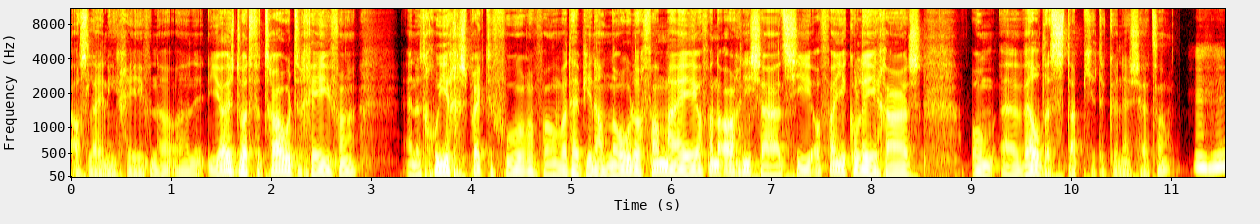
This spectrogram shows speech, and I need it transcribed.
als leidinggevende. Juist door het vertrouwen te geven en het goede gesprek te voeren van wat heb je dan nodig van mij of van de organisatie of van je collega's om eh, wel dat stapje te kunnen zetten. Mhm.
